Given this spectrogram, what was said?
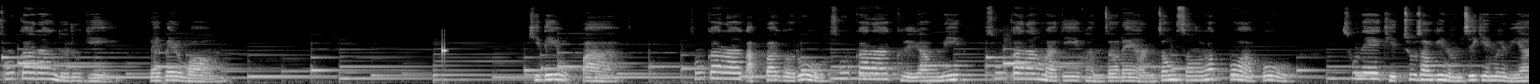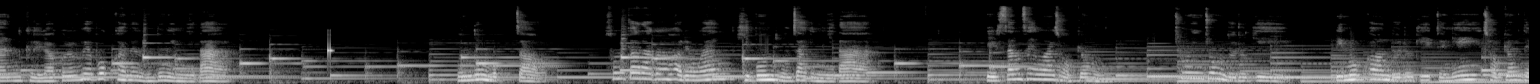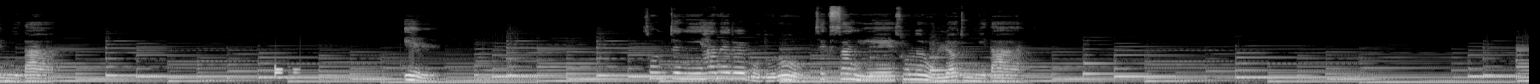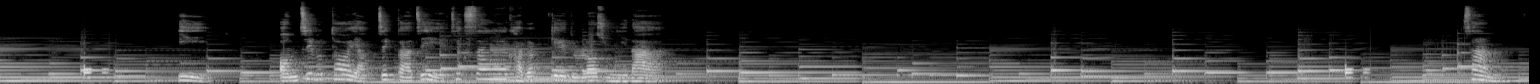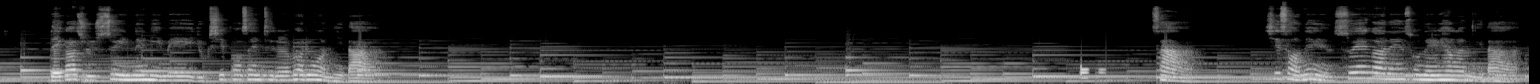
손가락 누르기 레벨 1 기대 효과 손가락 압박으로 손가락 근력 및 손가락 마디 관절의 안정성을 확보하고 손의 기초적인 움직임을 위한 근력을 회복하는 운동입니다. 운동 목적 손가락을 활용한 기본 동작입니다. 일상생활 적용 초인종 누르기, 리모컨 누르기 등이 적용됩니다. 1. 손등이 하늘을 보도록 책상 위에 손을 올려줍니다. 2. 엄지부터 약지까지 책상을 가볍게 눌러줍니다. 3. 내가 줄 수 있는 힘의 60%를 활용합니다. 4. 시선은 수행하는 손을 향합니다.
